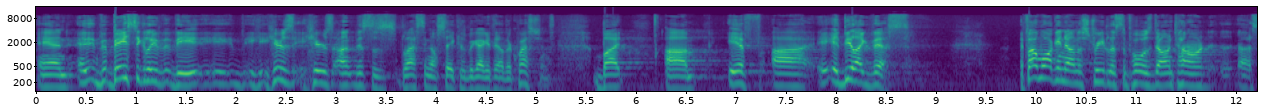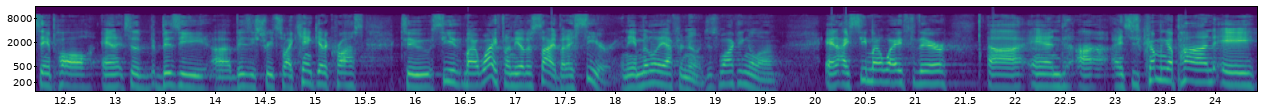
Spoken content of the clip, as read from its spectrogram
and uh, basically, the, the, here's, here's uh, this is the last thing I'll say because we got to get to other questions. But um, if uh, it'd be like this if I'm walking down the street, let's suppose downtown uh, St. Paul, and it's a busy, uh, busy street, so I can't get across to see my wife on the other side, but I see her in the middle of the afternoon, just walking along. And I see my wife there, uh, and, uh, and she's coming upon a,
